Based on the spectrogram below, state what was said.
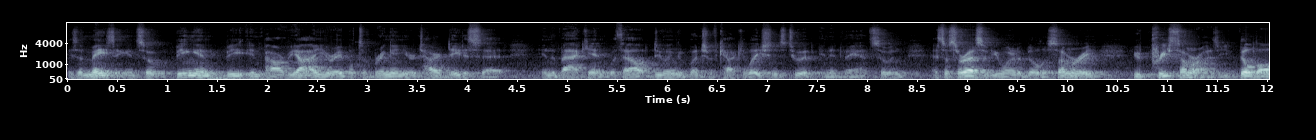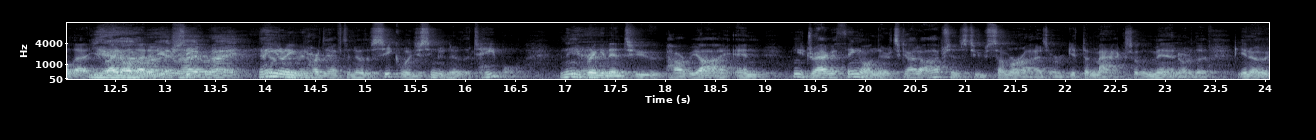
is amazing and so being in be in Power BI you're able to bring in your entire data set in the back end without doing a bunch of calculations to it in advance. So in SSRS, if you wanted to build a summary, you'd pre-summarize it. You'd build all that, you write all that in your right, SQL. right, right. Now you don't even hardly have to know the SQL, you just need to know the table. And then you bring it into Power BI and when you drag a thing on there. It's got options to summarize or get the max or the min or the, you know,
